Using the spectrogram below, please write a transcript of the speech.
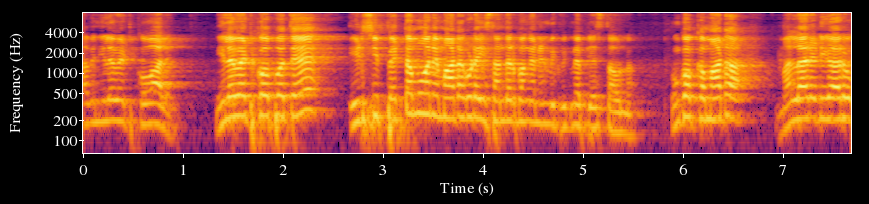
అవి నిలబెట్టుకోవాలి. నిలబెట్టుకోకపోతే ఇడిసి పెట్టము అనే మాట కూడా ఈ సందర్భంగా నేను మీకు విజ్ఞప్తి చేస్తా ఉన్నా. ఇంకొక మాట మల్లారెడ్డి గారు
